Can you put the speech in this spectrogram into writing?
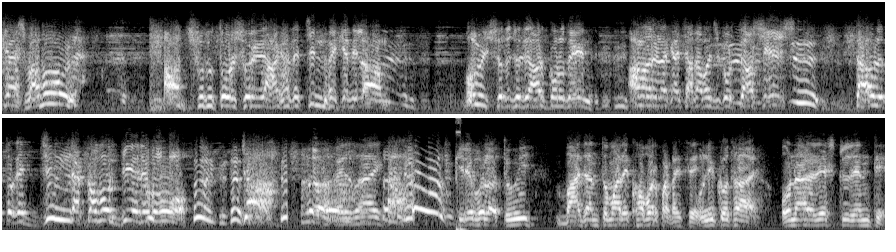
ক্যাশ বাবুল আজ শুধু তোর শরীরে আঘাতের চিহ্ন এঁকে দিলাম ভবিষ্যতে যদি আর কোনোদিন আমার এলাকায় চাঁদাবাজি করতে আসিস তাহলে তোকে জিন্দা কবর দিয়ে দেবো। কিরে বলো তুই? বাজান তোমারে খবর পাঠাইছে। উনি কোথায়? ওনার রেস্টুরেন্টে।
